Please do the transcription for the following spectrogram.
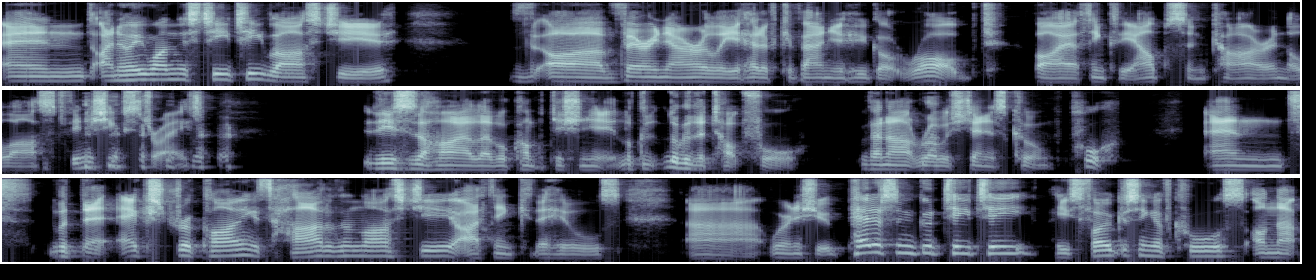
And I know he won this TT last year uh, very narrowly ahead of Cavagna, who got robbed by, I think, the Alpecin car in the last finishing straight. this is a higher level competition here. Look, at- look at the top four: Van Aert, Roglic, Dennis Kung. Phew. And with the extra climbing, it's harder than last year. I think the hills uh, were an issue. Pedersen, good TT. He's focusing, of course, on that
